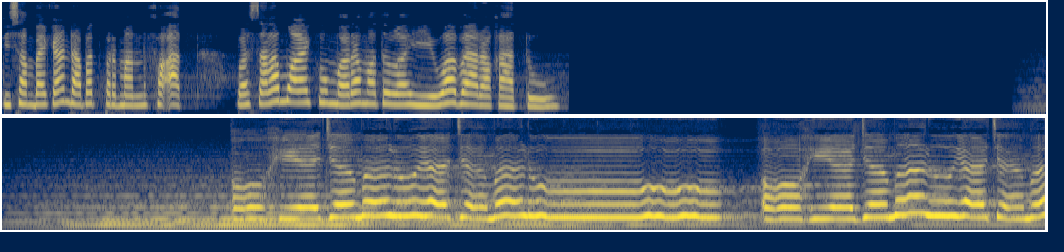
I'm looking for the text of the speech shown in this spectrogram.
disampaikan dapat bermanfaat. Wassalamualaikum warahmatullahi wabarakatuh. Oh ya Jamalu ya Jamalu Oh ya Jamalu ya Jamalu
